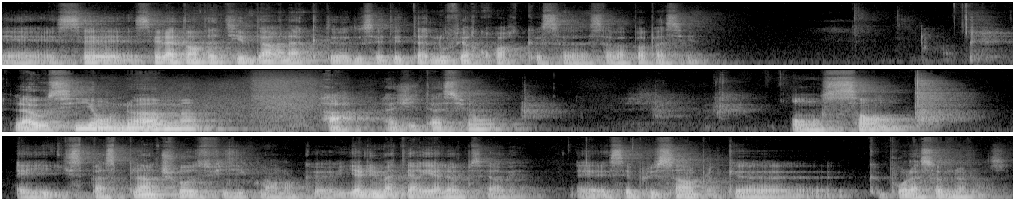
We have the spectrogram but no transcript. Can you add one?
Et c'est la tentative d'arnaque de, cet état de nous faire croire que ça ne va pas passer. Là aussi, on nomme A, agitation. On sent et il se passe plein de choses physiquement. Donc euh, il y a du matériel à observer. Et c'est plus simple que, que pour la somnolence.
